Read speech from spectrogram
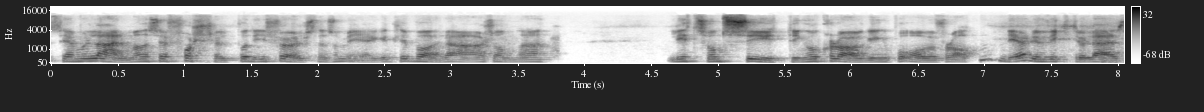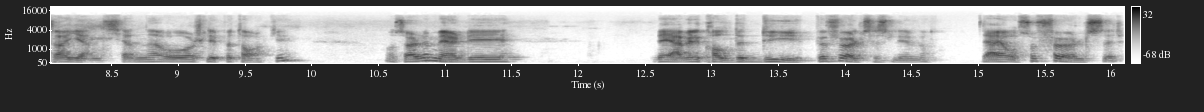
så jeg må lære meg å se forskjell på de følelsene som egentlig bare er sånne litt sånn syting og klaging på overflaten. Det er det jo viktig å lære seg å gjenkjenne og slippe tak i. Og så er det mer de, det jeg vil kalle det dype følelseslivet. Det er jo også følelser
